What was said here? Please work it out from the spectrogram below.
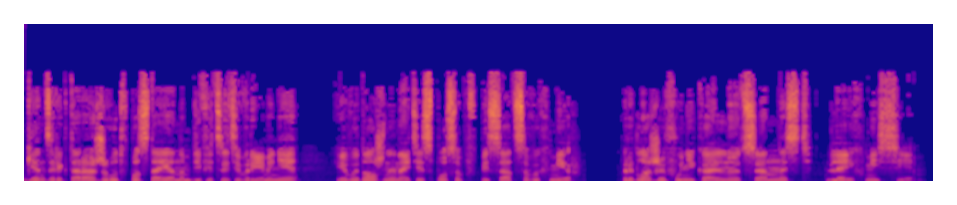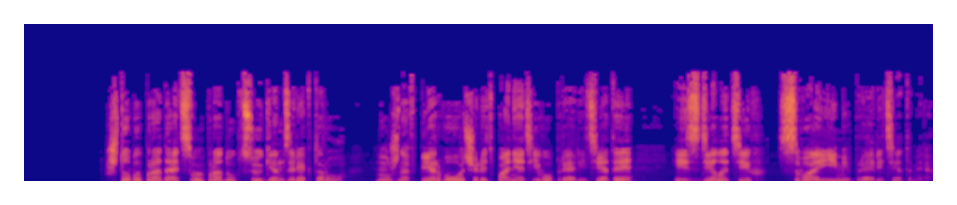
Гендиректора живут в постоянном дефиците времени, и вы должны найти способ вписаться в их мир, предложив уникальную ценность для их миссии. Чтобы продать свою продукцию гендиректору, нужно в первую очередь понять его приоритеты и сделать их своими приоритетами.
